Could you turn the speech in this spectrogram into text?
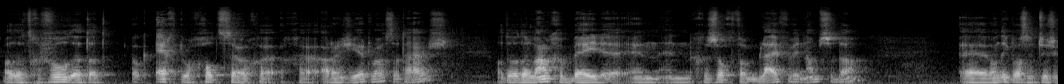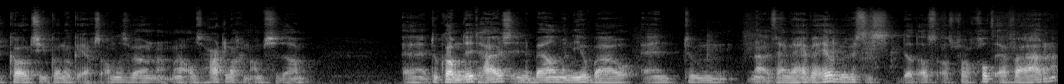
We hadden het gevoel dat dat ook echt door God zo ge- gearrangeerd was, dat huis. Want we hadden lang gebeden en, en gezocht van blijven we in Amsterdam. Eh, want ik was intussen coach, ik kon ook ergens anders wonen, maar ons hart lag in Amsterdam. Eh, toen kwam dit huis in de Bijlmer nieuwbouw en toen nou, zijn we, hebben we heel bewust dat als, als van God ervaren.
